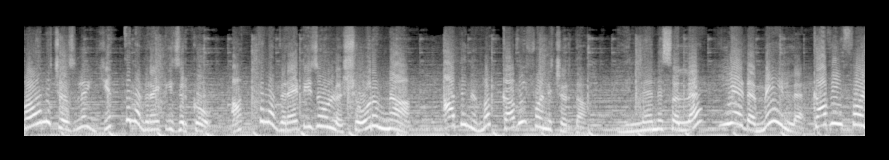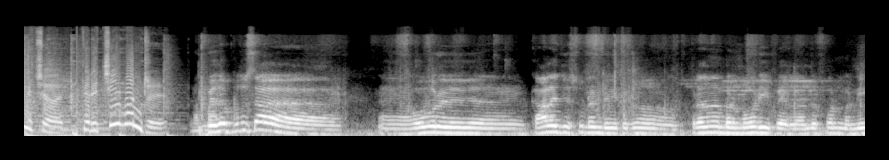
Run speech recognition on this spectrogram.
ஃபர்னிச்சர்ஸ்ல எத்தனை வெரைட்டிஸ் இருக்கோ அத்தனை வெரைட்டிஸும் உள்ள ஷோரூம்னா அது நம்ம கவி ஃபர்னிச்சர் தான். இல்லன்னு சொல்ல இடமே இல்ல. கவி ஃபர்னிச்சர் திருச்சி ஒன்று. இப்போ ஏதோ புதுசாக ஒவ்வொரு காலேஜ் ஸ்டூடெண்ட் வீட்டுக்கும் பிரதமர் மோடி பேரில் வந்து ஃபோன் பண்ணி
